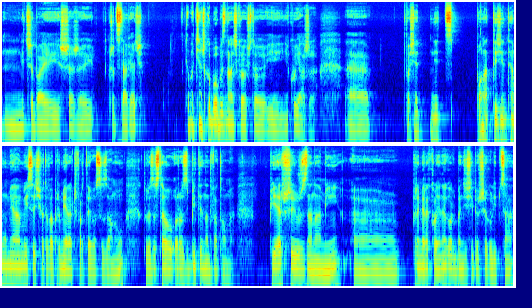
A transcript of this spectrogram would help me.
Mm, nie trzeba jej szerzej przedstawiać. Chyba ciężko byłoby znaleźć kogoś, kto jej nie kojarzy. E, właśnie nie, ponad tydzień temu miała miejsce światowa premiera czwartego sezonu, który został rozbity na dwa tomy. Pierwszy już za nami. E, premiera kolejnego odbędzie się 1 lipca.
